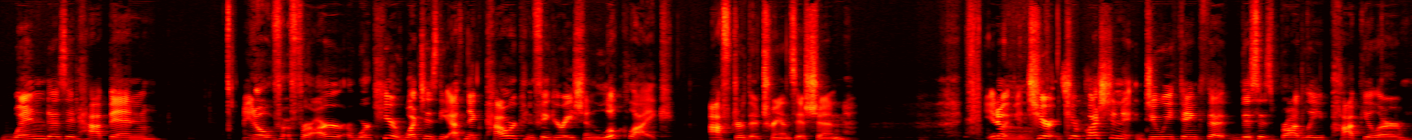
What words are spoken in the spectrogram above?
When does it happen? You know, for, for our work here, what does the ethnic power configuration look like after the transition? You know, mm. to your to your question, do we think that this is broadly popular?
